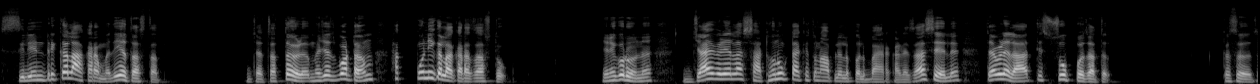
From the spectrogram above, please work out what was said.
सिलेंड्रिकल आकारामध्ये येत असतात. ज्याचा तळ म्हणजेच बॉटम हा कोनिकल आकाराचा असतो. जेणेकरून ज्या वेळेला साठवणूक टाक्यातून आपल्याला पल्प बाहेर काढायचा असेल त्यावेळेला ते सोपं जातं. तसंच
